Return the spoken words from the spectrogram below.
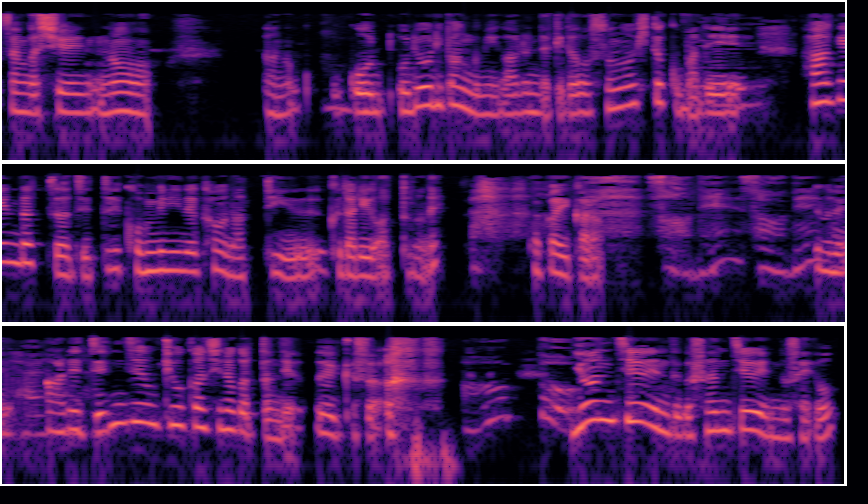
さんが主演の、あの、おお料理番組があるんだけど、その一コマで、うんハーゲンダッツは絶対コンビニで買うなっていうくだりがあったのね。高いから。そうね、そうね。でもね、はいはいはいあれ全然共感しなかったんだよ。なんかさ、あほんと？40円とか30円の差よ。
